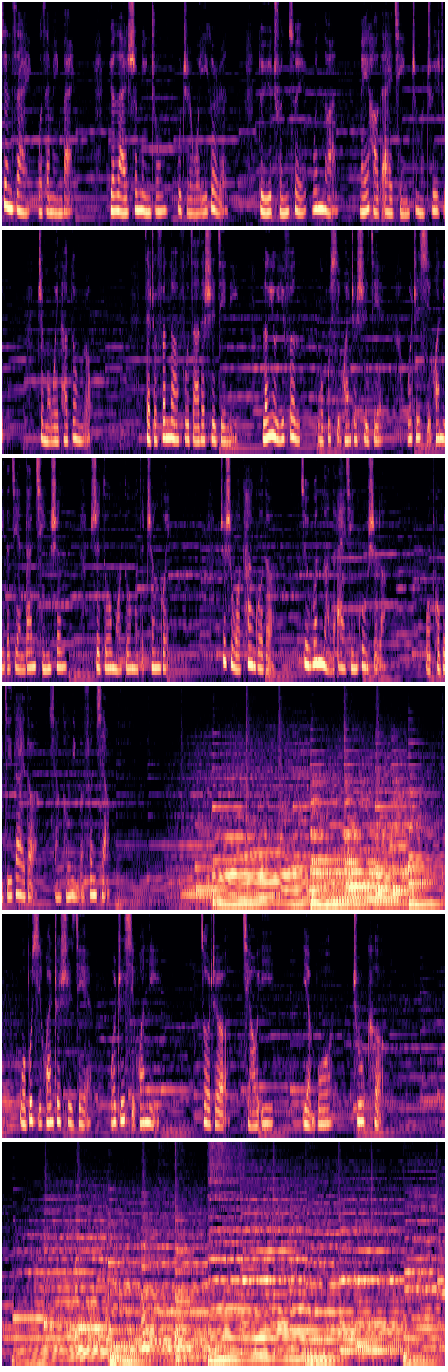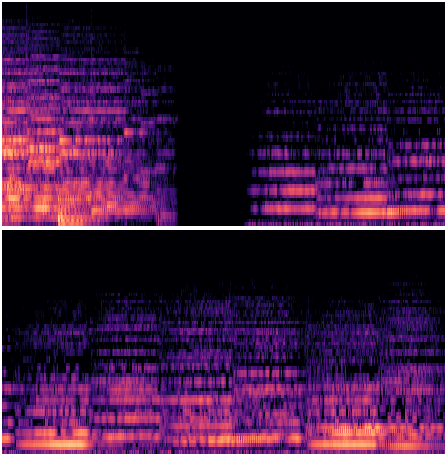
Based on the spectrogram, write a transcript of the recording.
现在我才明白，原来生命中不止我一个人，对于纯粹、温暖、美好的爱情这么追逐，这么为他动容。在这纷乱复杂的世界里，能有一份我不喜欢这世界，我只喜欢你的简单情深，是多么多么的珍贵。这是我看过的最温暖的爱情故事了，我迫不及待的想同你们分享。不喜欢这世界，我只喜欢你。作者：乔伊，演播：朱克。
